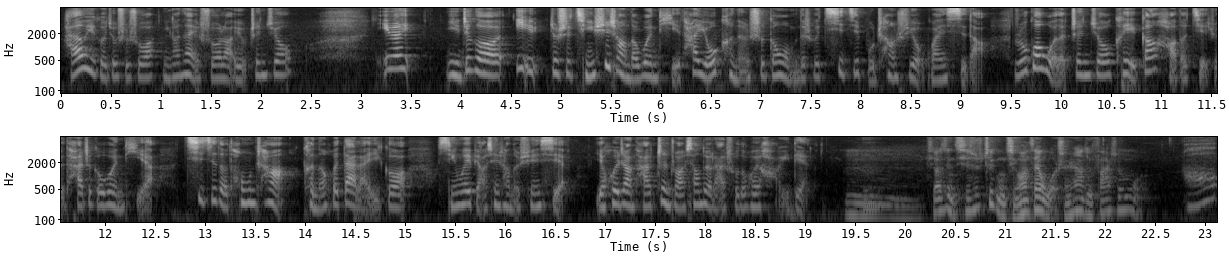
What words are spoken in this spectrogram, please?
还有一个就是说，你刚才也说了有针灸，因为你这个抑就是情绪上的问题，它有可能是跟我们的这个气机不畅是有关系的。如果我的针灸可以刚好的解决他这个问题，气机的通畅可能会带来一个行为表现上的宣泄，也会让他症状相对来说都会好一点。嗯，小景，其实这种情况在我身上就发生过。哦，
